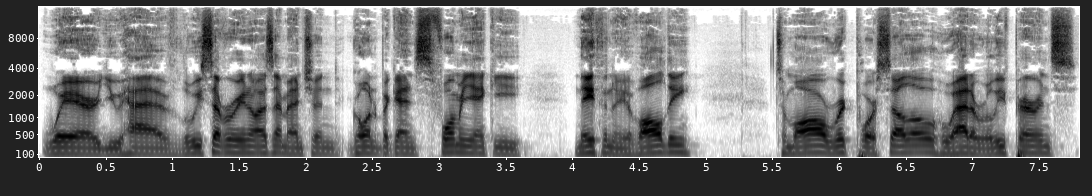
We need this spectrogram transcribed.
where you have Luis Severino, as I mentioned, going up against former Yankee Nathan Eovaldi. Tomorrow, Rick Porcello, who had a relief appearance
